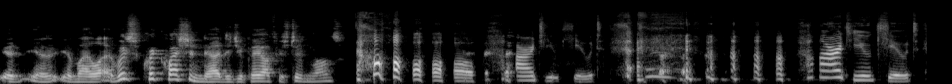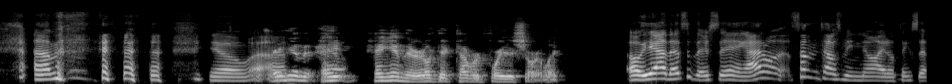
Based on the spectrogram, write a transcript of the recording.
in, in, in, my life. Which quick question: uh, Did you pay off your student loans? Oh, aren't you cute? aren't you cute? Um, you know, uh, hang, in, hang, hang in there; it'll get covered for you shortly. Oh yeah, that's what they're saying. I don't. Something tells me no. I don't think so.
